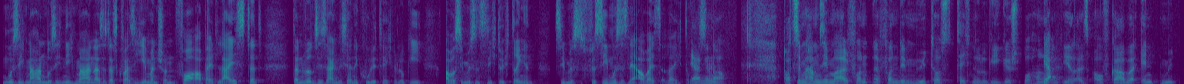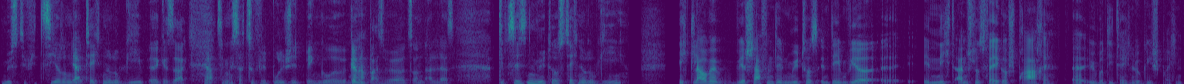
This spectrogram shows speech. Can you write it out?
muss ich machen, muss ich nicht machen, also dass quasi jemand schon Vorarbeit leistet, dann würden sie sagen, das ist ja eine coole Technologie, aber sie müssen es nicht durchdringen. Sie müssen, für sie muss es eine Arbeitserleichterung sein. Ja, genau. Sein. Trotzdem haben Sie mal von, äh, von dem Mythos Technologie gesprochen ja. und ihr als Aufgabe Entmystifizierung ja. der Technologie äh, gesagt. Ja. Sie haben gesagt, zu viel Bullshit, Bingo, genau. Buzzwords und all das. Gibt es diesen Mythos Technologie? Ich glaube, wir schaffen den Mythos, indem wir äh, in nicht anschlussfähiger Sprache äh, über die Technologie sprechen.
